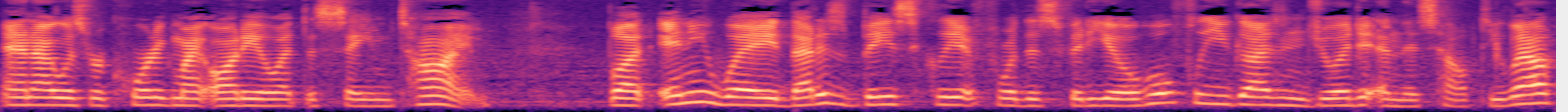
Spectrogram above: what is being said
and I was recording my audio at the same time. But anyway, that is basically it for this video. Hopefully you guys enjoyed it and this helped you out.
